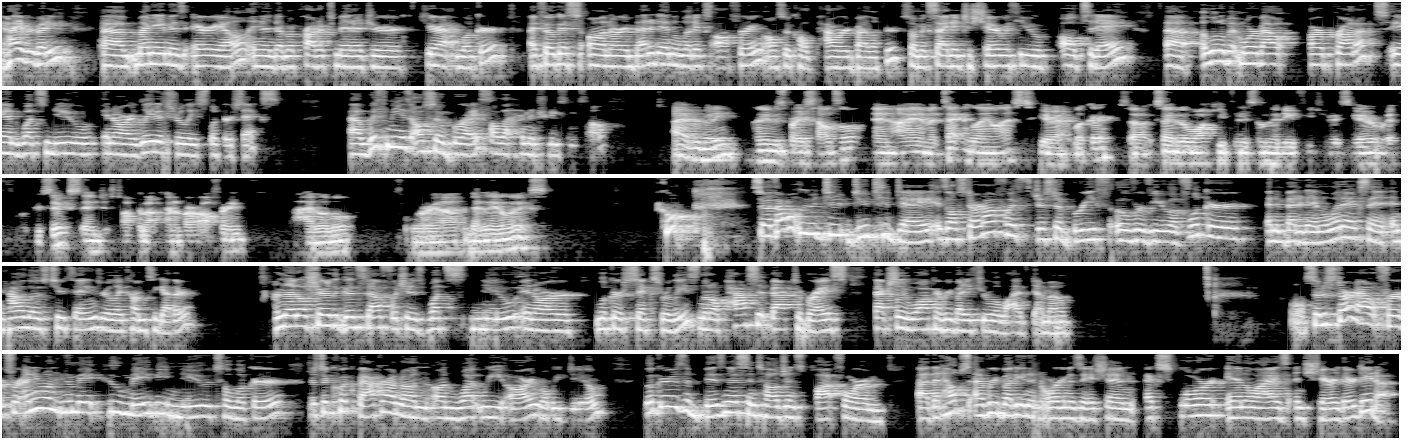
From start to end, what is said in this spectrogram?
Hi, everybody. Um, my name is Arielle, and I'm a product manager here at Looker. I focus on our embedded analytics offering, also called Powered by Looker. So I'm excited to share with you all today uh, a little bit more about our product and what's new in our latest release, Looker 6. Uh, with me is also Bryce. I'll let him introduce himself. Hi, everybody. My name is Bryce Heltzel, and I am a technical analyst here at Looker. So excited to walk you through some of the new features here with Looker 6 and just talk about kind of our offering, high level for uh, embedded analytics. Cool. So I thought what we would do today is I'll start off with just a brief overview of Looker and embedded analytics and, and how those two things really come together. And then I'll share the good stuff, which is what's new in our Looker 6 release. And then I'll pass it back to Bryce to actually walk everybody through a live demo. So to start out, for, for anyone who may who may be new to Looker, just a quick background on, on what we are and what we do. Looker is a business intelligence platform uh, that helps everybody in an organization explore, analyze, and share their data.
